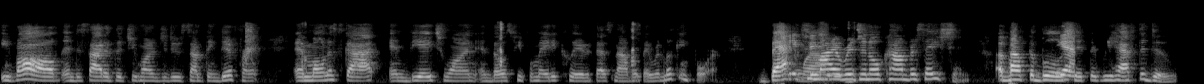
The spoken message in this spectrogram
evolved and decided that you wanted to do something different. And Mona Scott and VH1 and those people made it clear that that's not what they were looking for. Back to my original conversation about the bullshit yeah. that we have to do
